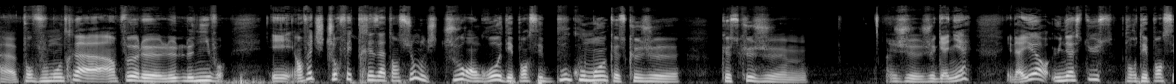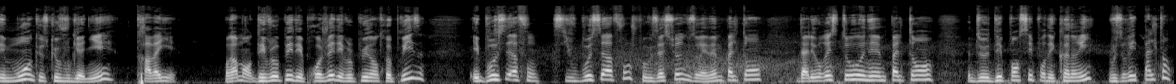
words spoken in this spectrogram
euh, pour vous montrer un peu le, le, le, niveau. Et en fait, j'ai toujours fait très attention, donc j'ai toujours en gros dépensé beaucoup moins que ce que je que ce que je je, je gagnais. Et d'ailleurs, une astuce pour dépenser moins que ce que vous gagnez, travailler. Vraiment, développer des projets, développer une entreprise et bosser à fond. Si vous bossez à fond, je peux vous assurer que vous aurez même pas le temps d'aller au resto, vous même pas le temps de dépenser pour des conneries. Vous aurez pas le temps.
